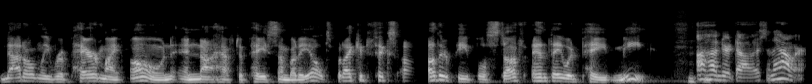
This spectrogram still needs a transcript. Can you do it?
not only repair my own and not have to pay somebody else, but I could fix other people's stuff and they would pay me. A hundred dollars an hour.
